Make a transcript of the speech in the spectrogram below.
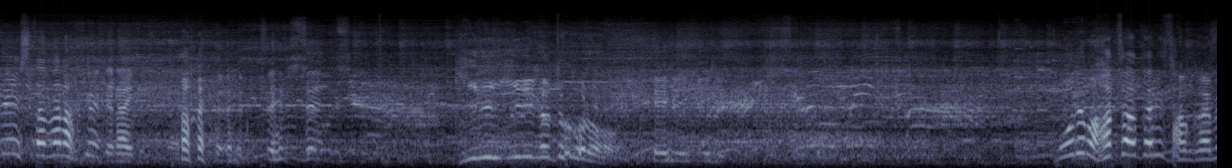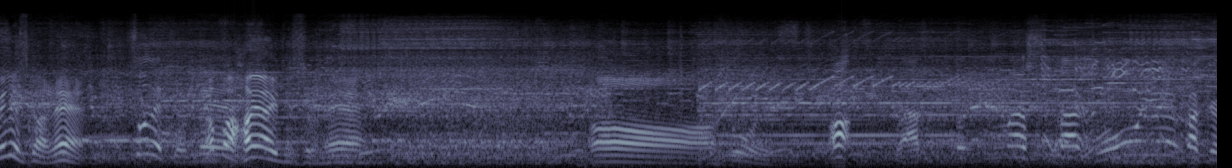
然下なら増えてないですね。全 然ギリギリのところ。もうでも初当たり3回目ですからね。そうですよね。やっぱ早いですよね。ああそうです。あやっと来ました。合流角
